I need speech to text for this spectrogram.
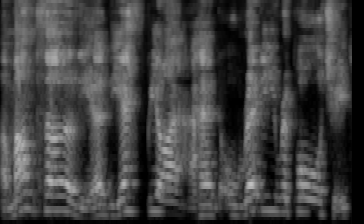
A month earlier, the FBI had already reported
